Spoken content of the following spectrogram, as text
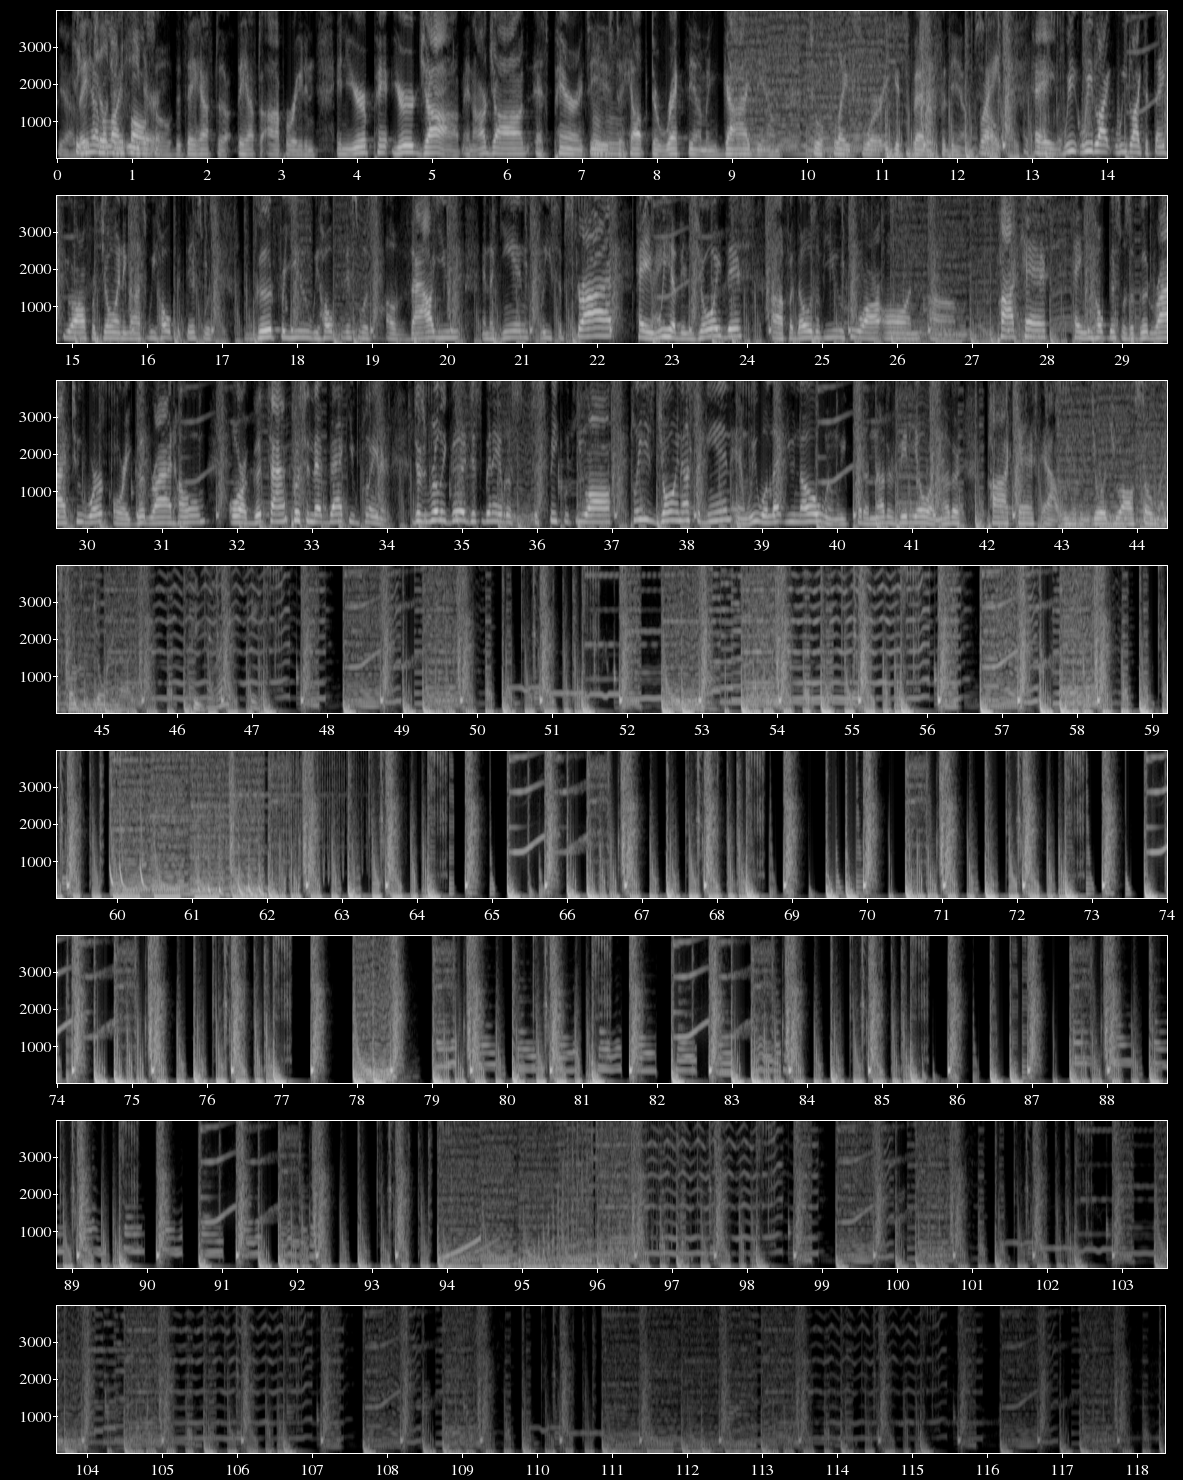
Yeah, they have a life either. also that they have to they have to operate and and your your job and our job as parents is Mm-hmm. to help direct them and guide them to a place where it gets better for them. So, Right, Hey, we we like we'd like to thank you all for joining us. We hope that this was good for you. We hope this was of value. And again, please subscribe. Hey, we have enjoyed this. Uh, for those of you who are on um, podcast. Hey, we hope this was a good ride to work or a good ride home or a good time pushing that vacuum cleaner. Just really good, just been able to, to speak with you all. Please join us again and we will let you know when we put another video or another podcast out. We have enjoyed you all so much. Thanks for joining us. Peace. Peace.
